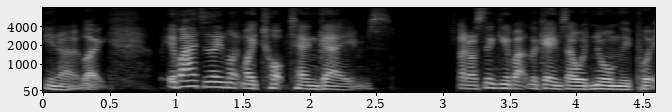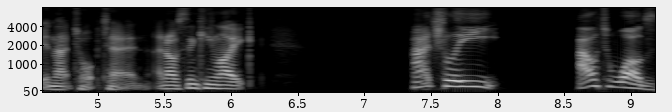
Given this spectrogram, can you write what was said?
You know, like if I had to name like my top 10 games, and I was thinking about the games I would normally put in that top 10, and I was thinking like, actually, Outer Wilds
